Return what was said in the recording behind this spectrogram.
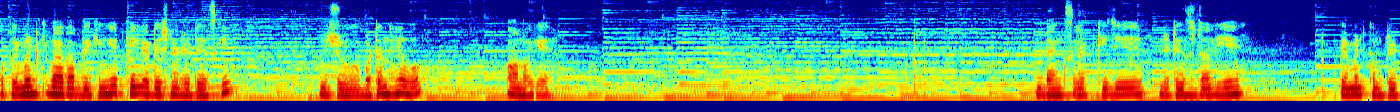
तो पेमेंट की बात आप देखेंगे फिल एडिशनल डिटेल्स की, जो बटन है वो ऑन हो गया है। बैंक सेलेक्ट कीजिए डिटेल्स डालिए पेमेंट कंप्लीट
